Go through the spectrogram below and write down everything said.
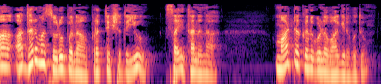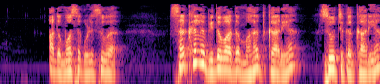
ಆ ಅಧರ್ಮ ಸ್ವರೂಪನ ಪ್ರತ್ಯಕ್ಷತೆಯು ಸೈಥಾನನ ಮಾಟಕ್ಕನುಗುಣವಾಗಿರುವುದು. ಅದು ಮೋಸಗೊಳಿಸುವ ಸಕಲ ವಿಧವಾದ ಮಹತ್ ಕಾರ್ಯ, ಸೂಚಕ ಕಾರ್ಯ,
